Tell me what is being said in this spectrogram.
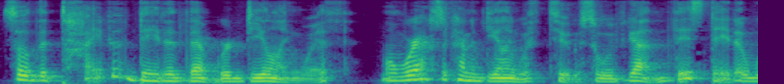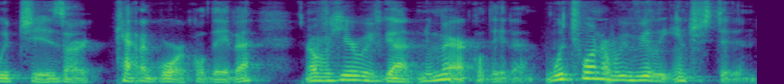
So the type of data that we're dealing with, well, we're actually kind of dealing with two. So we've got this data, which is our categorical data, and over here we've got numerical data. Which one are we really interested in?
